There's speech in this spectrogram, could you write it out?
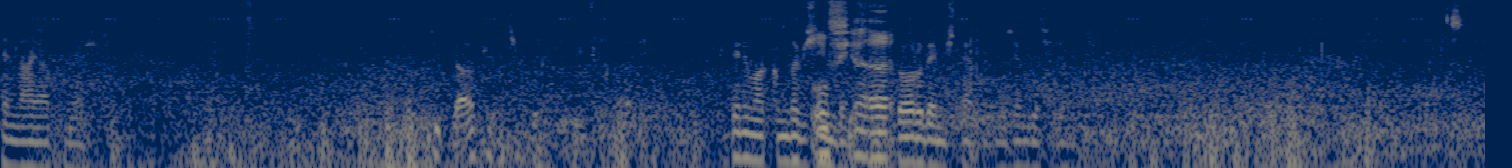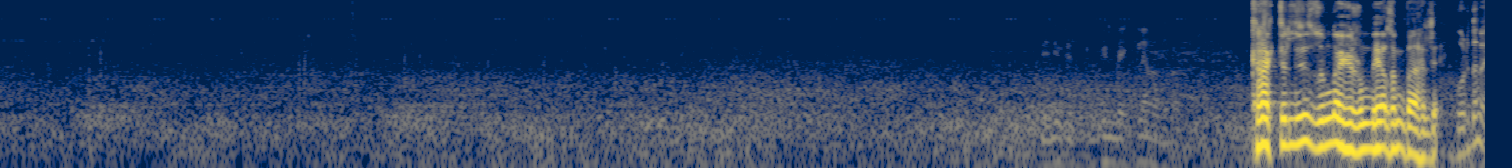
Kendi hayatını yaşayacak. Ne yapıyor? Benim hakkımda bir şey mi Of demişler? ya. Doğru demişler. Diyeceğim geçeceğim. Beni de bugün bekleme bro. Karakterleri zoom'la yorumlayalım bari. Burada mı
